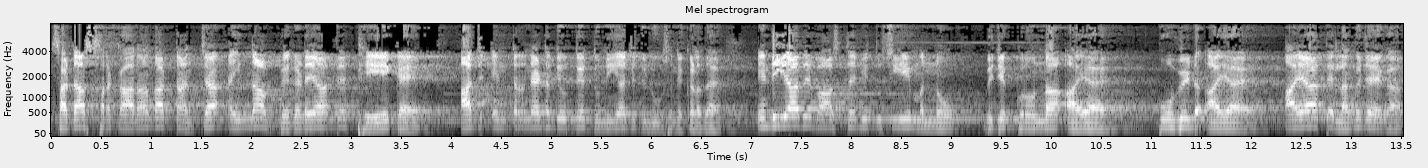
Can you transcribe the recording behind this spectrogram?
ਸਾਡਾ ਸਰਕਾਰਾਂ ਦਾ ਢਾਂਚਾ ਇੰਨਾ ਵਿਗੜਿਆ ਤੇ ਫੇਕ ਹੈ। ਅੱਜ ਇੰਟਰਨੈਟ ਦੇ ਉੱਤੇ ਦੁਨੀਆ 'ਚ ਜਲੂਸ ਨਿਕਲਦਾ ਹੈ। ਇੰਡੀਆ ਦੇ ਵਾਸਤੇ ਵੀ ਤੁਸੀਂ ਇਹ ਮੰਨੋ ਵੀ ਜੇ ਕਰੋਨਾ ਆਇਆ ਹੈ, ਕੋਵਿਡ ਆਇਆ ਹੈ, ਆਇਆ ਤੇ ਲੰਘ ਜਾਏਗਾ,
